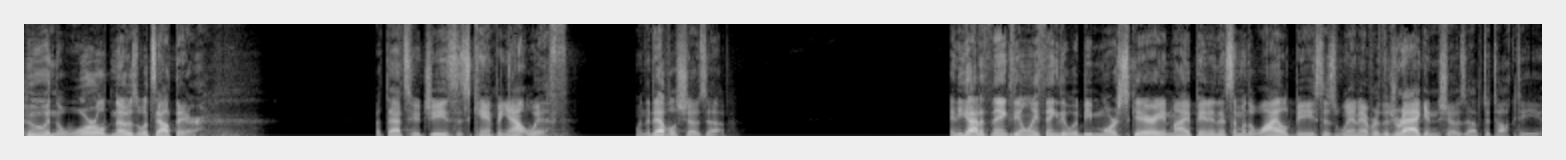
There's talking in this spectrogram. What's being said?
Who in the world knows what's out there? But that's who Jesus is camping out with when the devil shows up. And you got to think the only thing that would be more scary, in my opinion, than some of the wild beasts is whenever the dragon shows up to talk to you.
